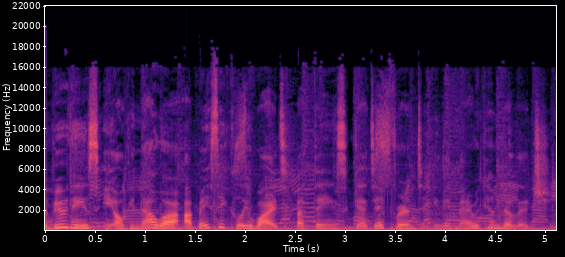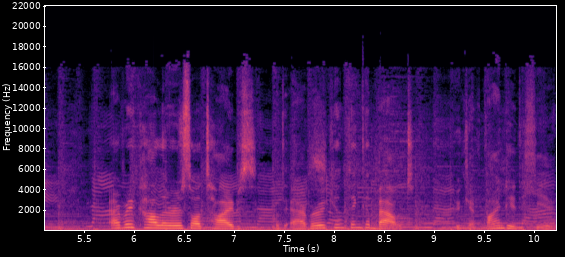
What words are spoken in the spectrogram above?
The buildings in Okinawa are basically white, but things get different in the American village. Every colors or types, whatever you can think about, you can find it here.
